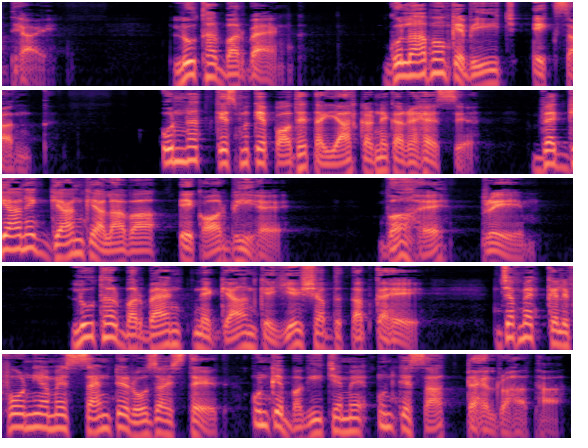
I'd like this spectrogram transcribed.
अध्याय। लूथर बरबैंक, गुलाबों के बीच एक संत। उन्नत किस्म के पौधे तैयार करने का रहस्य, वैज्ञानिक ज्ञान के अलावा एक और भी है। वह है प्रेम। लूथर बरबैंक ने ज्ञान के ये शब्द तब कहे, जब मैं कैलिफ़ोर्निया में सेंटे रोजा स्थित उनके बगीचे में उनके साथ टहल रहा था।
